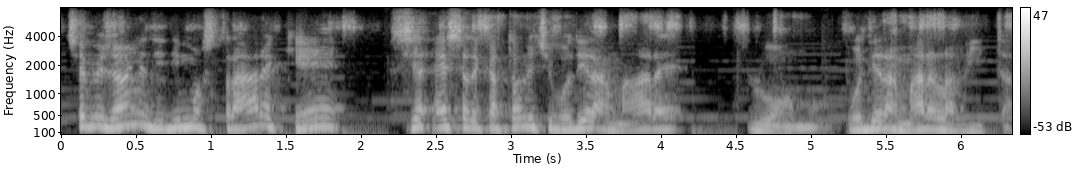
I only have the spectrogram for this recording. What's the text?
c'è bisogno di dimostrare che essere cattolici vuol dire amare l'uomo, vuol dire amare la vita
